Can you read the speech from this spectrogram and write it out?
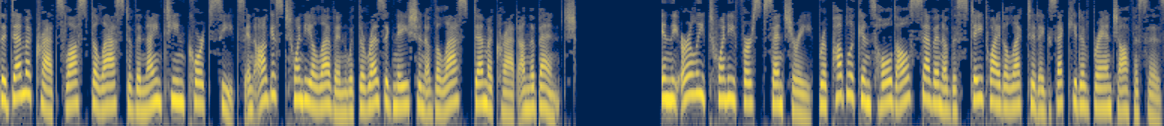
The Democrats lost the last of the 19 court seats in August 2011 with the resignation of the last Democrat on the bench. In the early 21st century, Republicans hold all seven of the statewide elected executive branch offices.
